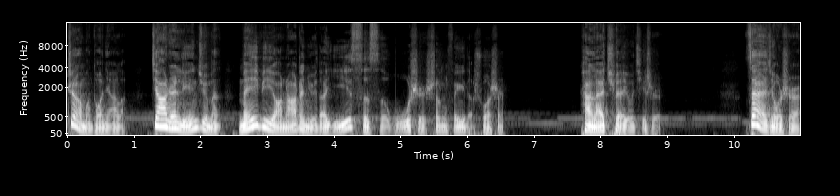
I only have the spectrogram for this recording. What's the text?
这么多年了，家人邻居们没必要拿着女的一次次无事生非的说事儿。看来确有其事。再就是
